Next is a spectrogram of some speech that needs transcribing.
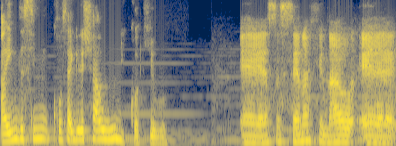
ainda assim consegue deixar único aquilo. É, essa cena final é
